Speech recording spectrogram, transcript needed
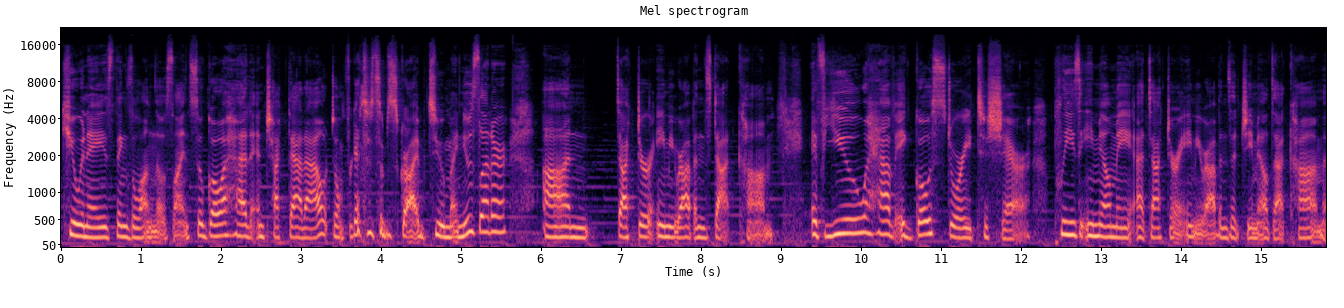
Q and A's, things along those lines. So go ahead and check that out. Don't forget to subscribe to my newsletter on dramyrobbins.com. If you have a ghost story to share, please email me at dramyrobbins at gmail.com.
